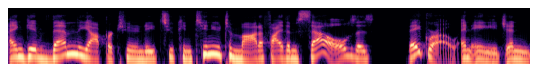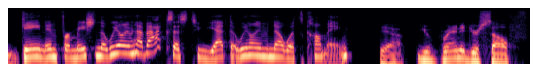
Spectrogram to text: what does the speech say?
and give them the opportunity to continue to modify themselves as they grow and age and gain information that we don't even have access to yet that we don't even know what's coming. Yeah. You've branded yourself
